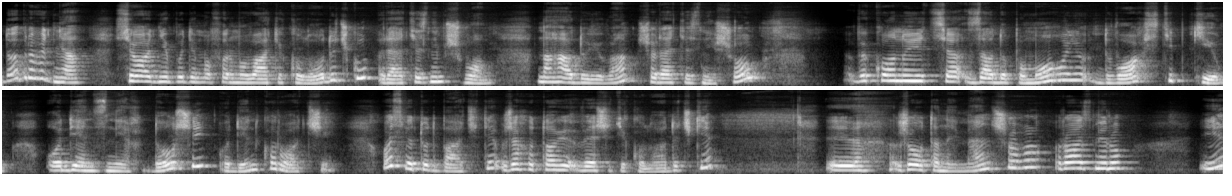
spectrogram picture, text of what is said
Доброго дня! Сьогодні будемо формувати колодочку ретязним швом. Нагадую вам, що ретязний шов виконується за допомогою двох стіпків. Один з них довший, один коротший. Ось ви тут бачите, вже готові вишиті колодочки. Е, Жовта найменшого розміру. І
